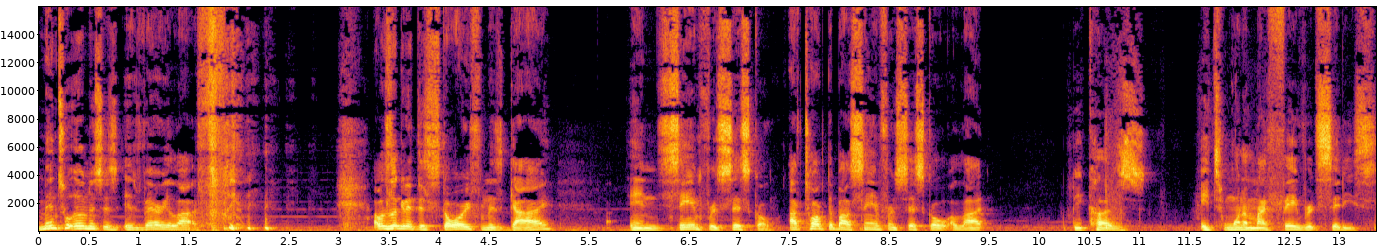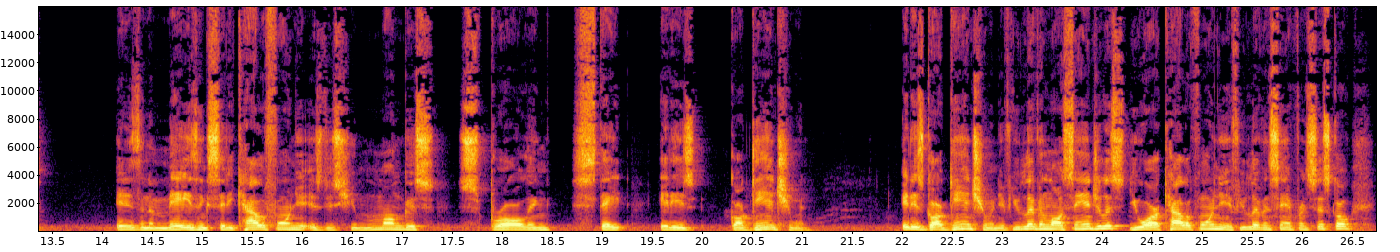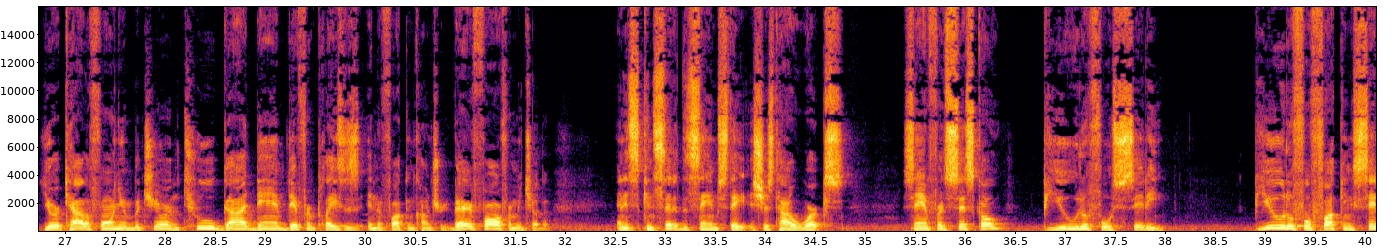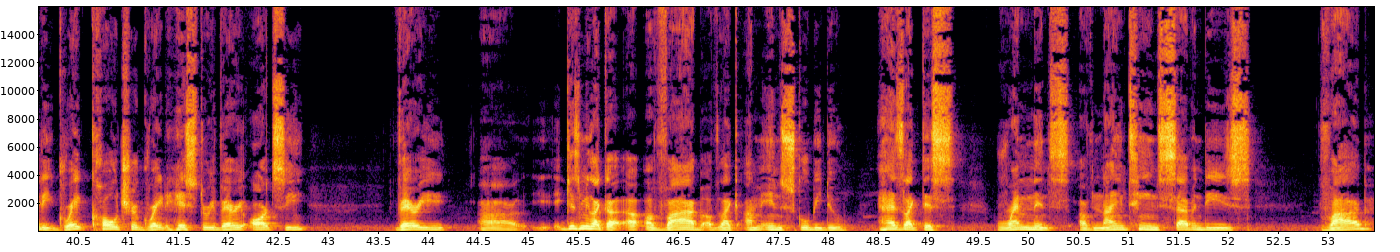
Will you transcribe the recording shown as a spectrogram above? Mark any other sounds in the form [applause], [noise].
mental illness is, is very alive. [laughs] I was looking at this story from this guy in San Francisco. I've talked about San Francisco a lot because it's one of my favorite cities. It is an amazing city. California is this humongous, sprawling state. It is gargantuan. It is gargantuan. If you live in Los Angeles, you are a Californian. If you live in San Francisco, you're a Californian, but you're in two goddamn different places in the fucking country, very far from each other. And it's considered the same state. It's just how it works. San Francisco, beautiful city. Beautiful fucking city. Great culture, great history, very artsy, very uh it gives me like a, a, a vibe of like I'm in Scooby Doo. It has like this remnants of 1970s vibe.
